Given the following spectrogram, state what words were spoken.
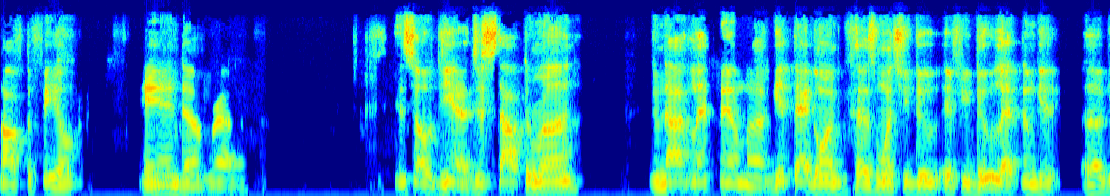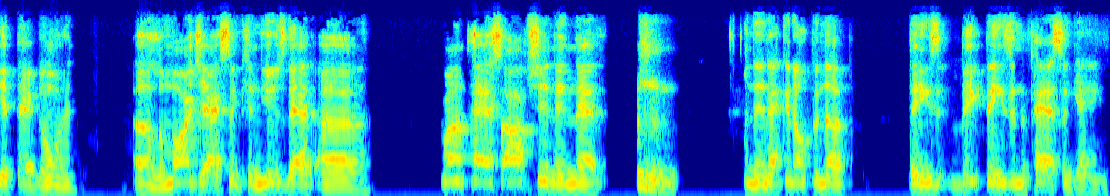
off the field. And uh, and so, yeah, just stop the run. Do not let them uh, get that going because once you do, if you do let them get uh, get that going, uh, Lamar Jackson can use that uh, run pass option, and that, and then that can open up things, big things in the passing game.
